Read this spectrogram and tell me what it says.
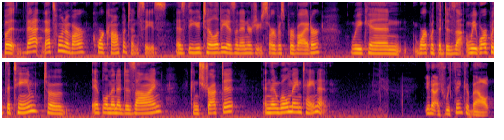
But that that's one of our core competencies as the utility as an energy service provider. We can work with the design. We work with the team to implement a design, construct it, and then we'll maintain it. You know, as we think about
